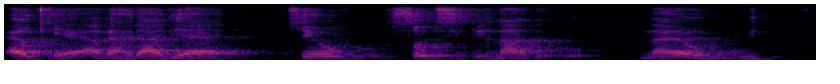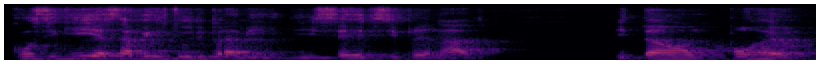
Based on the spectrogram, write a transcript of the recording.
é o que é, a verdade é que eu sou disciplinado, né? eu consegui essa virtude para mim, de ser disciplinado, então, porra, eu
